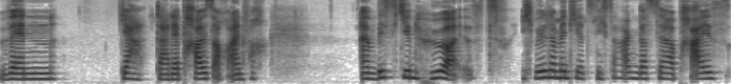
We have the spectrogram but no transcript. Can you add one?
wenn ja, da der Preis auch einfach ein bisschen höher ist. Ich will damit jetzt nicht sagen, dass der Preis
